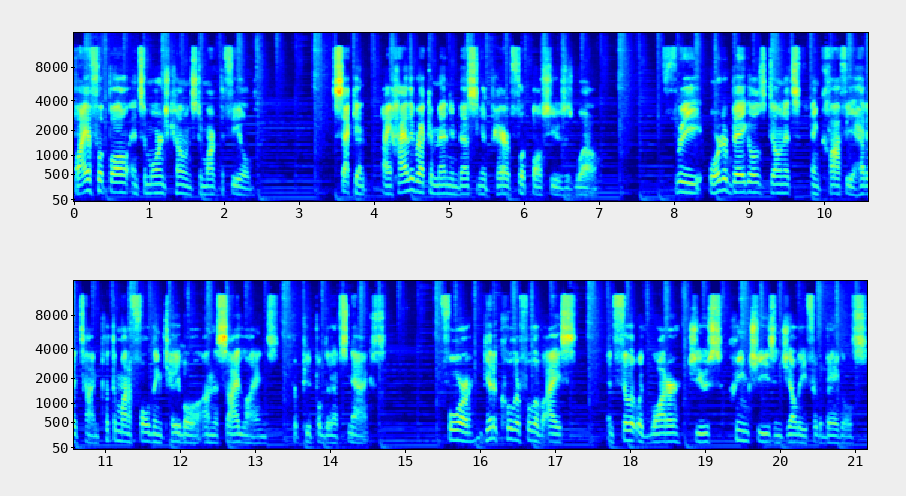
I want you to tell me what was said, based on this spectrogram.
buy a football and some orange cones to mark the field. Second, I highly recommend investing in a pair of football shoes as well. Three, order bagels, donuts, and coffee ahead of time. Put them on a folding table on the sidelines for people to have snacks. Four, get a cooler full of ice and fill it with water, juice, cream cheese, and jelly for the bagels.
